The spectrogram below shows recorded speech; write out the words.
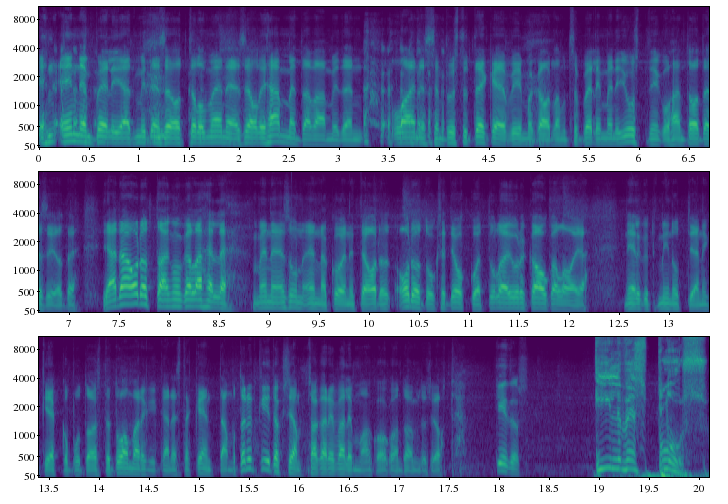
en, ennen peliä, että miten se ottelu menee. Se oli hämmentävää, miten Laine sen pystyi tekemään viime kaudella, mutta se peli meni just niin kuin hän totesi, joten jäädään odottaa, kuinka lähelle menee sun ennakoinnit ja odotukset. Joukkue tulee juuri kaukaloon ja 40 minuuttia, niin kiekko putoaa sitten tuomarikin kädestä kenttään. Mutta nyt kiitoksia Sakari Välimaan KK toimitusjohtaja. Kiitos. Ilves Plus.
